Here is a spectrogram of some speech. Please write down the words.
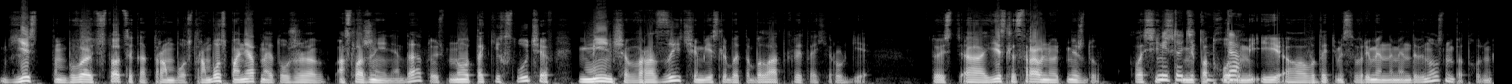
есть там бывают ситуации, как тромбоз. Тромбоз, понятно, это уже осложнение, да, то есть, но таких случаев меньше в разы, чем если бы это была открытая хирургия. То есть, а, если сравнивать между классическими Методики, подходами да. и а, вот этими современными эндовенозными подходами,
